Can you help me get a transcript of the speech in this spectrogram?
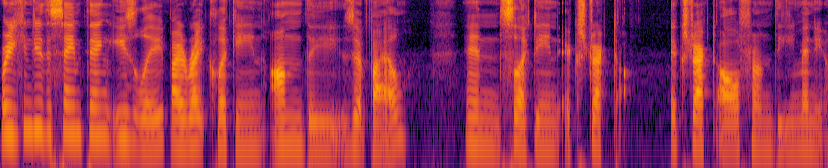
Or you can do the same thing easily by right-clicking on the zip file and selecting Extract extract all from the menu.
